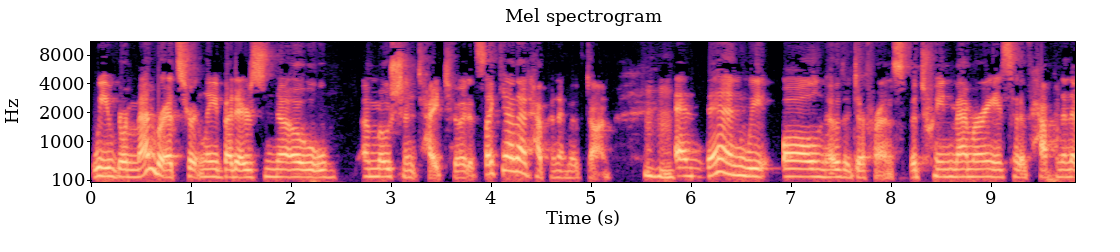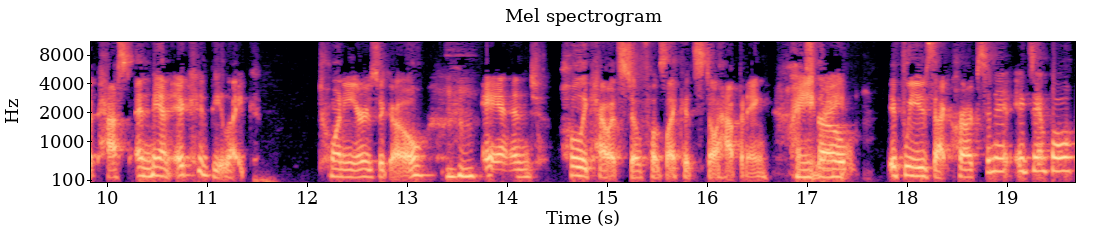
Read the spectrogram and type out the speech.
We remember it certainly, but there's no emotion tied to it. It's like, yeah, that happened. I moved on. Mhm. And then we all know the difference between memories that have happened in the past. And man, it could be like 20 years ago. Mhm. And holy cow, it still feels like it's still happening. Right, so right. if we use that car accident example,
